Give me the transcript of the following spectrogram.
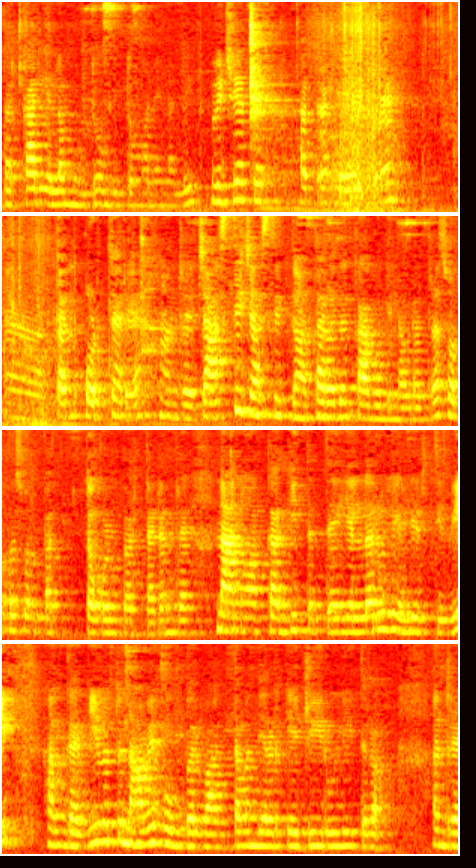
ತರಕಾರಿ ಎಲ್ಲ ಮುಗಿದು ಹೋಗಿತ್ತು ಮನೆಯಲ್ಲಿ. ವಿಜಯತೆ ಹತ್ರ ಹೇಳಿದ್ರೆ ತಂದು ಕೊಡ್ತಾರೆ ಅಂದ್ರೆ ಜಾಸ್ತಿ ಜಾಸ್ತಿ ತರೋದಕ್ಕೆ ತರೋದಕ್ಕಾಗೋದಿಲ್ಲ ಅವ್ರ ಹತ್ರ. ಸ್ವಲ್ಪ ಸ್ವಲ್ಪ ತಗೊಂಡ್ ಬರ್ತಾರೆ. ಅಂದ್ರೆ ನಾನು, ಅಕ್ಕ ಗೀತತ್ತೆ ಎಲ್ಲರೂ ಹೇಳಿರ್ತೀವಿ. ಹಂಗಾಗಿ ಇವತ್ತು ನಾವೇ ಹೋಗಿ ಬರುವ ಅಂತ ಒಂದ್ ಎರಡು ಕೆ ಜಿ ಈರುಳ್ಳಿ ತರ, ಅಂದ್ರೆ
